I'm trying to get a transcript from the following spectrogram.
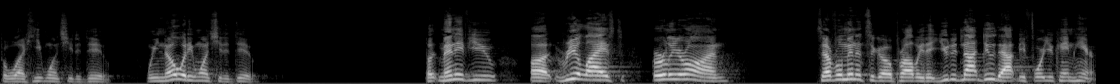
for what He wants you to do. We know what He wants you to do. But many of you uh, realized earlier on, several minutes ago probably, that you did not do that before you came here.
